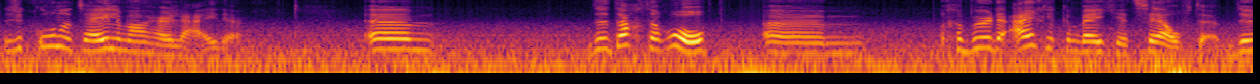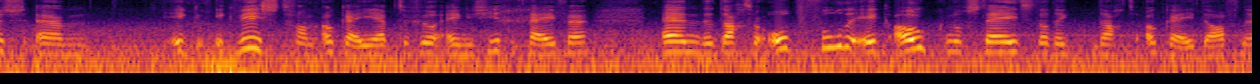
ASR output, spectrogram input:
Dus ik kon het helemaal herleiden. Um, de dag daarop um, gebeurde eigenlijk een beetje hetzelfde. Dus ik, ik wist van oké, je hebt te veel energie gegeven. En de dag erop voelde ik ook nog steeds dat ik dacht: oké, Daphne,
